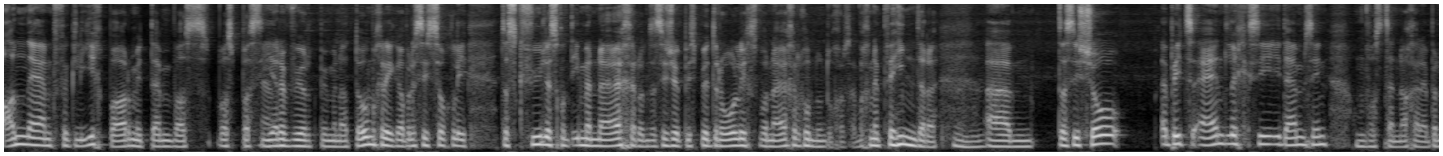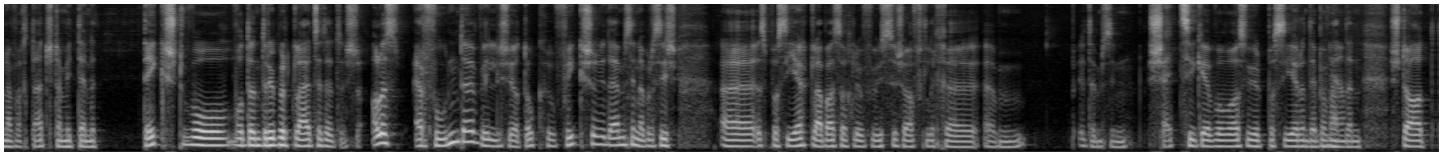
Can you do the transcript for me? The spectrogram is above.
annähernd vergleichbar mit dem, was, was passieren würde bei einem Atomkrieg, aber es ist so ein bisschen das Gefühl, es kommt immer näher und es ist etwas Bedrohliches, das näher kommt und du kannst es einfach nicht verhindern. Ähm, das ist schon ein bisschen ähnlich in dem Sinn. Und was dann nachher eben einfach tätscht, mit diesen Text, wo, wo dann drüber geleitet hat, ist alles erfunden, weil es ja Docu-Fiction in dem Sinn, aber es ist, äh, es basiert, glaube ich, auch so ein bisschen auf wissenschaftlichen, ähm, in dem Sinn, Schätzungen, wo was wird passieren und eben Ja. wenn dann steht,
